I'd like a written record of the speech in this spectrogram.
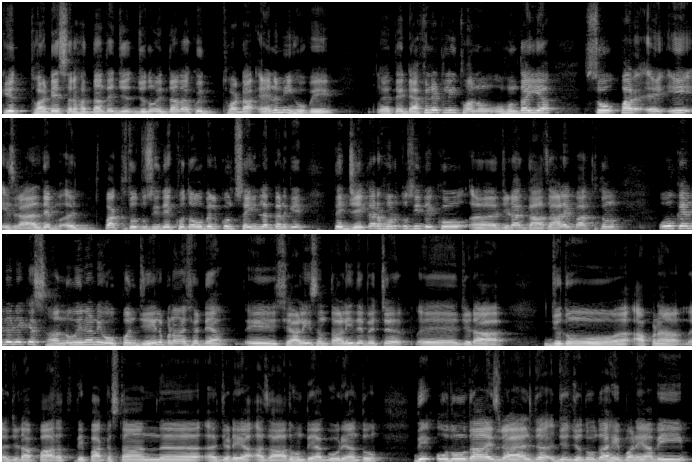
ਕਿ ਤੁਹਾਡੇ ਸਰਹੱਦਾਂ ਤੇ ਜ- ਜਦੋਂ ਇਦਾਂ ਦਾ ਕੋਈ ਤੁਹਾਡਾ ਐਨਮੀ ਹੋਵੇ ਅ, ਤੇ ਡੈਫੀਨਿਟਲੀ ਤੁਹਾਨੂੰ ਹੁੰਦਾ ਹੀ ਆ। ਸੋ ਪਰ ਇਹ ਇਜ਼ਰਾਈਲ ਦੇ ਪੱਖ ਤੋਂ ਤੁਸੀਂ ਦੇਖੋ ਤਾਂ ਉਹ ਬਿਲਕੁਲ ਸਹੀ ਲੱਗਣਗੇ। ਤੇ ਜੇਕਰ ਹੁਣ ਤੁਸੀਂ ਦੇਖੋ ਜਿਹੜਾ ਗਾਜ਼ਾ ਵਾਲੇ ਪੱਖ ਤੋਂ ਉਹ ਕਹਿੰਦੇ ਨੇ ਕਿ ਸਾਨੂੰ ਇਹਨਾਂ ਨੇ ਓਪਨ ਜੇਲ੍ਹ ਬਣਾ ਛੱਡਿਆ। ਇਹ 46 47 ਦੇ ਵਿੱਚ ਜਿਹੜਾ ਜਦੋਂ ਆਪਣਾ ਜਿਹੜਾ ਭਾਰਤ ਤੇ ਪਾਕਿਸਤਾਨ ਜਿਹੜੇ ਆ ਆਜ਼ਾਦ ਹੁੰਦੇ ਆ ਗੋਰਿਆਂ ਤੋਂ, ਦੇ ਉਦੋਂ ਦਾ ਇਜ਼ਰਾਈਲ ਜ- ਜ- ਜਦੋਂ ਦਾ ਇਹ ਬਣਿਆ ਵੀ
